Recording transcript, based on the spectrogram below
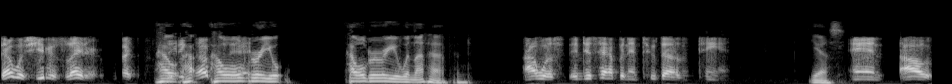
that was years later. But how how, how old that, were you? How old were you when that happened? I was. It just happened in 2010. Yes. And I'll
